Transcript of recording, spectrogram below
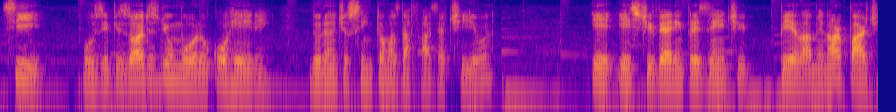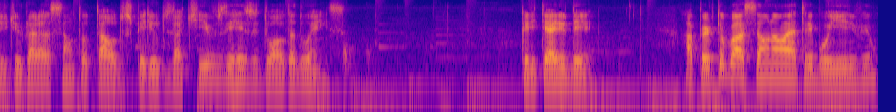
Se os episódios de humor ocorrerem durante os sintomas da fase ativa, e estiverem presentes pela menor parte de duração total dos períodos ativos e residual da doença. Critério D. A perturbação não é atribuível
